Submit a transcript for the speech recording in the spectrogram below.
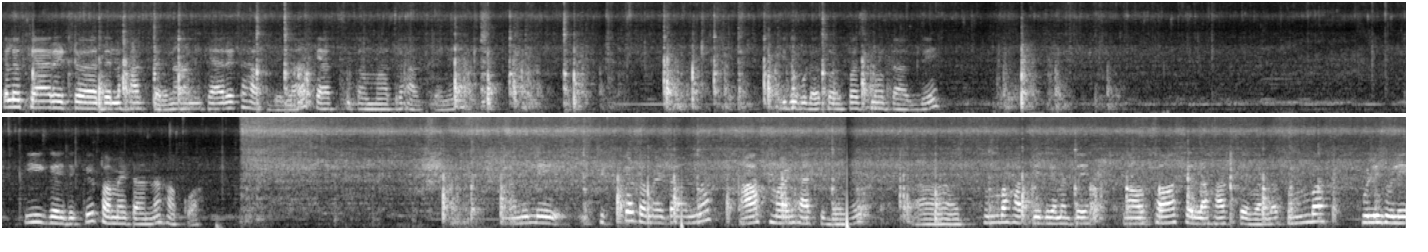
ಕೆಲವು ಕ್ಯಾರೆಟ್ ಅದೆಲ್ಲ ಹಾಕ್ತಾರೆ. ನಾನು ಕ್ಯಾರೆಟ್ ಹಾಕೋದಿಲ್ಲ. ಕ್ಯಾಪ್ಸಿಕಮ್ ಮಾತ್ರ ಹಾಕ್ತೇನೆ. ಇದು ಕೂಡ ಸ್ವಲ್ಪ ಸ್ಮೂತ್ ಆಗಲಿ ಈಗ ಇದಕ್ಕೆ ಟೊಮೆಟೋನ ಹಾಕುವ. ನಾನಿಲ್ಲಿ ಚಿಕ್ಕ ಟೊಮೆಟೊವನ್ನು ಆಫ್ ಮಾಡಿ ಹಾಕಿದ್ದೇನೆ. ತುಂಬ ಹಾಕಿದರೆ ಮತ್ತು ನಾವು ಸಾಸ್ ಎಲ್ಲ ಹಾಕ್ತೇವಲ್ಲ, ತುಂಬ ಹುಳಿ ಹುಳಿ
